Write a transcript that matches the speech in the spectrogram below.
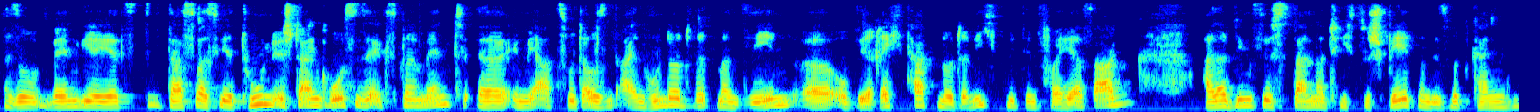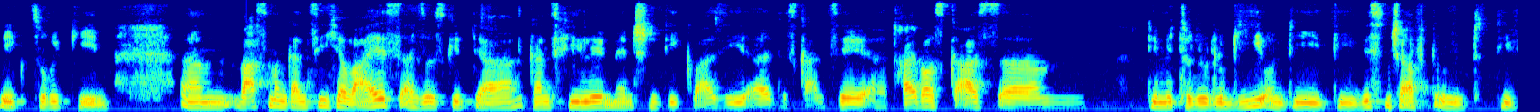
Also wenn wir jetzt das, was wir tun, ist ein großes Experiment. Äh, Im Jahr 2100 wird man sehen, äh, ob wir recht hatten oder nicht mit den Vorhersagen. Allerdings ist es dann natürlich zu spät und es wird keinen Weg zurückgehen. Ähm, was man ganz sicher weiß, also es gibt ja ganz viele Menschen, die quasi äh, das ganze äh, Treibhausgas ähm, die Methodologie und die, die Wissenschaft und die,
